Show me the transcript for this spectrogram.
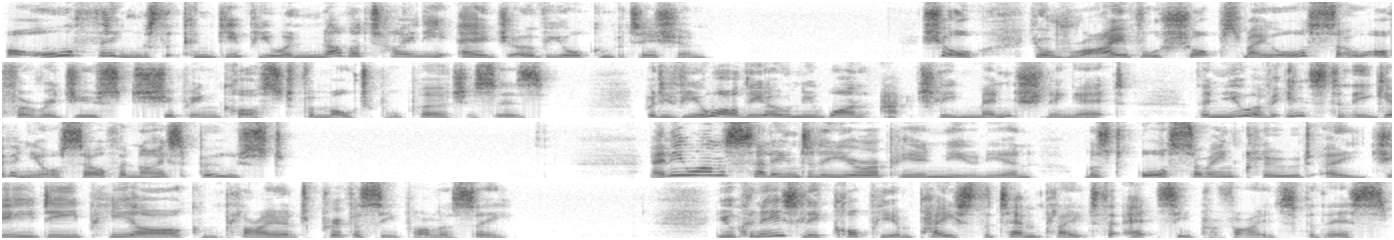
are all things that can give you another tiny edge over your competition. Sure, your rival shops may also offer reduced shipping cost for multiple purchases, but if you are the only one actually mentioning it, then you have instantly given yourself a nice boost. Anyone selling to the European Union must also include a GDPR compliant privacy policy. You can easily copy and paste the template that Etsy provides for this.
